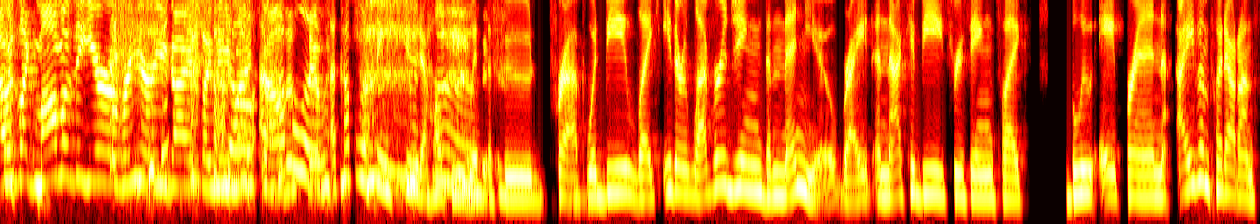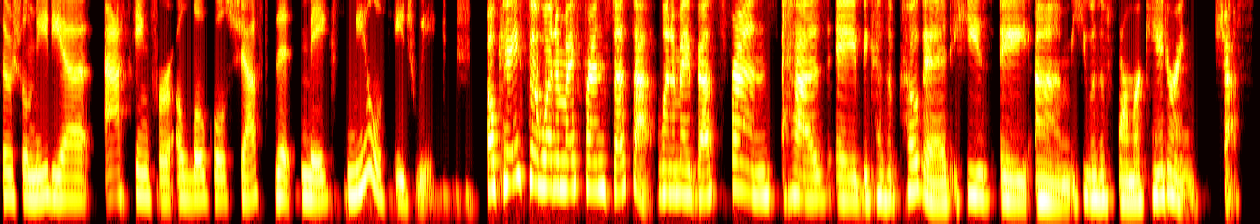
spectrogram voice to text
I was like, "Mom of the year over here, you guys." I made so my a couple a of a couple of things too to help you with the food prep would be like either leveraging the menu, right? And that could be through things like Blue Apron. I even put out on social media asking for a local chef that makes meals each week. Okay, so one of my friends does that. One of my best friends has a because of COVID, he's a um he was a former catering chef.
